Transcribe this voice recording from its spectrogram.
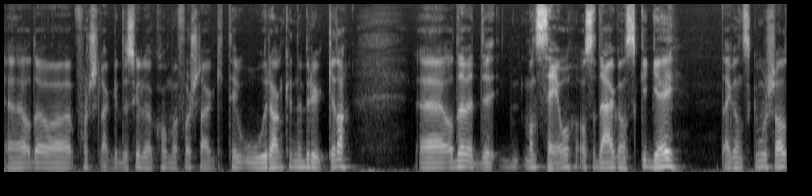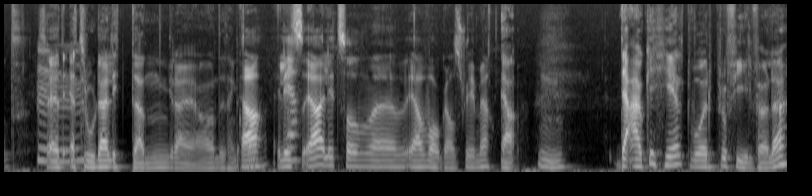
Uh, og det, var forslag, det skulle komme forslag til ord han kunne bruke. da. Uh, og det, det, man ser jo også det er ganske gøy. Det er ganske morsomt. Så jeg, jeg Mhm. tror det er litt den greia de tenker Ja, på. litt, ja, litt sånn eh, ja, Vågan-stream, ja. Ja. Mm. Det er jo ikke helt vår profil, føler jeg.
